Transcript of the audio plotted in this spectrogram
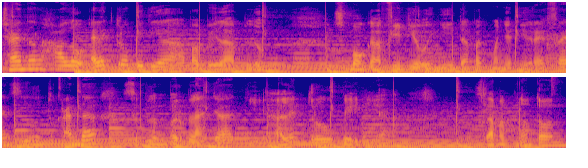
channel Halo Elektropedia apabila belum. Semoga video ini dapat menjadi referensi untuk Anda sebelum berbelanja di Elektropedia. Selamat menonton.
